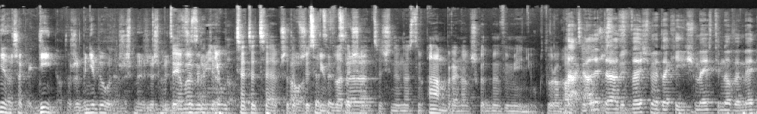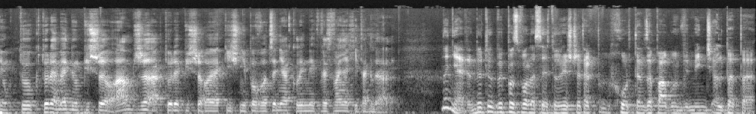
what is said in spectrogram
Nie no, czekaj, Dino, to żeby nie było tak, żeśmy... żeśmy No to ja bym wymienił CCC przede O, wszystkim CCC. w 2017. Ambrę na przykład bym wymienił, która bardzo Tak, ale teraz sobie... weźmy takie jakieś mainstreamowe medium, tu- które medium pisze o Ambrze, a które pisze o jakichś niepowodzeniach, kolejnych wezwaniach i tak dalej. No nie wiem, by, by pozwolę sobie tu jeszcze tak hurtem zapałbym wymienić LPP.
